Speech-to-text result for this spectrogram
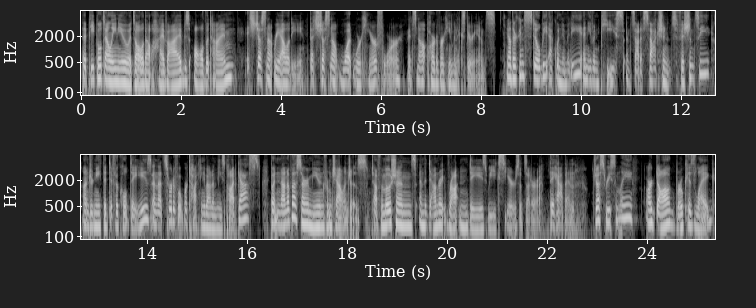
That people telling you it's all about high vibes all the time, it's just not reality. That's just not what we're here for. It's not part of our human experience. Now, there can still be equanimity and even peace and satisfaction and sufficiency underneath the difficult days, and that's sort of what we're talking about in these podcasts. But none of us are immune from challenges, tough emotions, and the downright rotten days, weeks, years, etc. They happen. Just recently, our dog broke his leg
